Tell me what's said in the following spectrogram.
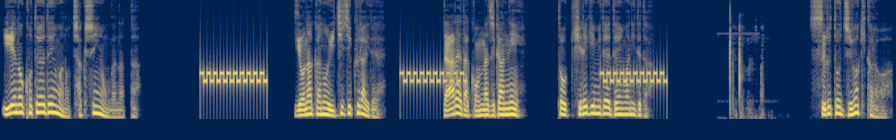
家の固定電話の着信音が鳴った。夜中の1時くらいで、誰だこんな時間に、と切れ気味で電話に出た。すると受話器からは、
